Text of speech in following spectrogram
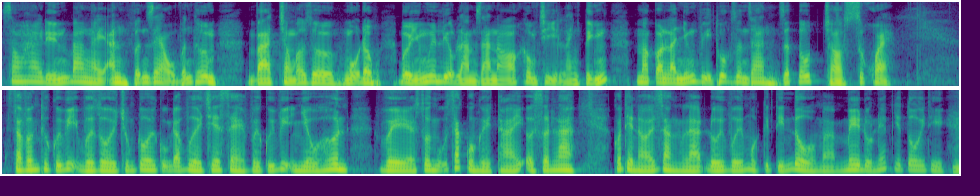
sau 2 đến 3 ngày ăn vẫn dẻo vẫn thơm và chẳng bao giờ ngộ độc bởi những nguyên liệu làm ra nó không chỉ lành tính mà còn là những vị thuốc dân gian rất tốt cho sức khỏe. Dạ vâng thưa quý vị, vừa rồi chúng tôi cũng đã vừa chia sẻ với quý vị nhiều hơn về xôi ngũ sắc của người Thái ở Sơn La. Có thể nói rằng là đối với một cái tín đồ mà mê đồ nếp như tôi thì ừ.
